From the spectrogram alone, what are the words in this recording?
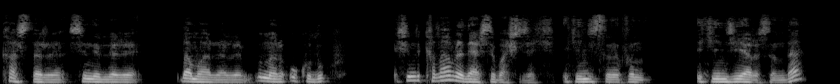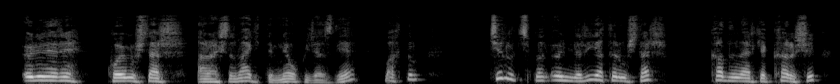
kasları, sinirleri, damarları bunları okuduk. E Şimdi kadavra dersi başlayacak. İkinci sınıfın ikinci yarısında. Ölüleri koymuşlar. Araştırmaya gittim ne okuyacağız diye. Baktım çırılçıplak ölüleri yatırmışlar. Kadın erkek karışık.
